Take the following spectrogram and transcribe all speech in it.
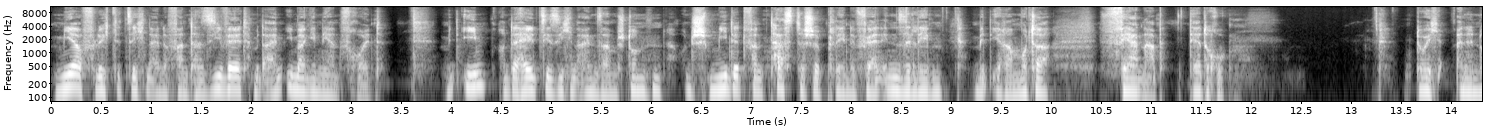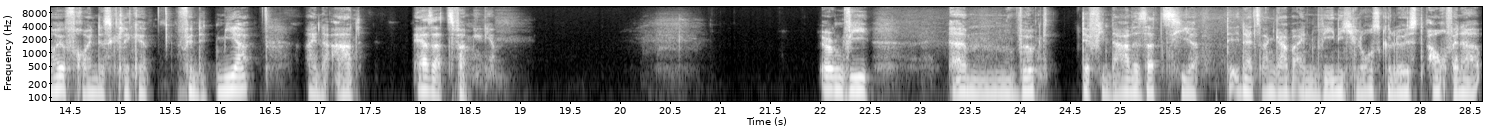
Mia flüchtet sich in eine Fantasiewelt mit einem imaginären Freund. Mit ihm unterhält sie sich in einsamen Stunden und schmiedet fantastische Pläne für ein Inselleben mit ihrer Mutter fernab der Drogen. Durch eine neue Freundesklicke findet Mia eine Art Ersatzfamilie. Irgendwie ähm, wirkt der finale Satz hier der Inhaltsangabe ein wenig losgelöst, auch wenn er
